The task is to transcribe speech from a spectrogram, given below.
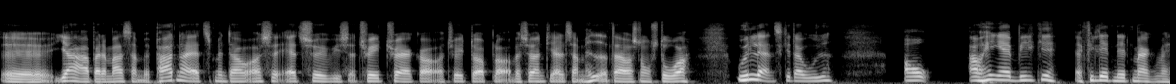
Øh, jeg arbejder meget sammen med partner ads, men der er jo også ad service og trade tracker og trade doubler og hvad søren de alle sammen hedder. Der er også nogle store udenlandske derude. Og afhængig af hvilke affiliate-netværk man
